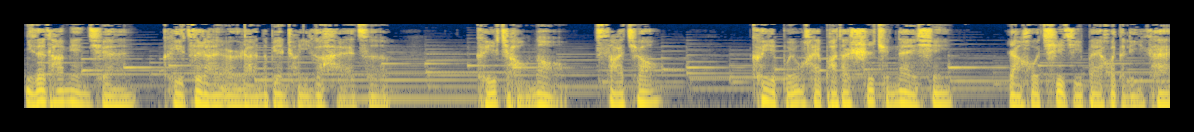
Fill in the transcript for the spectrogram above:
你在他面前可以自然而然的变成一个孩子。可以吵闹撒娇，可以不用害怕他失去耐心，然后气急败坏的离开。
